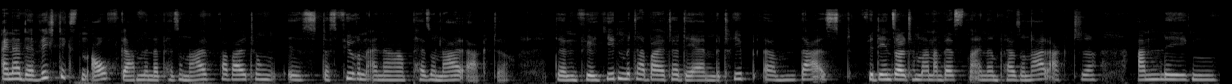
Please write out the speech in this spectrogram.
Einer der wichtigsten Aufgaben in der Personalverwaltung ist das Führen einer Personalakte. Denn für jeden Mitarbeiter, der im Betrieb ähm, da ist, für den sollte man am besten eine Personalakte anlegen,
